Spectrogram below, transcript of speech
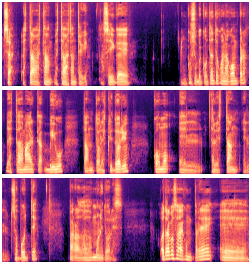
o sea, está bastante, está bastante bien. Así que súper contento con la compra de esta marca Vivo, tanto el escritorio como el, stand, el soporte para los dos monitores. Otra cosa que compré, eh,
